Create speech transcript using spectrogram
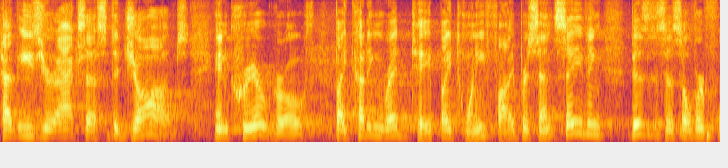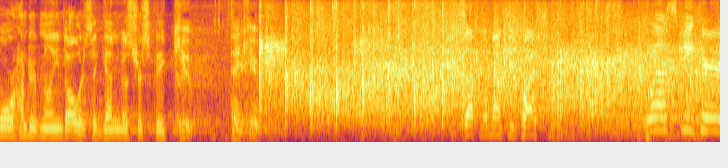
have easier access to jobs and career growth by cutting red tape by 25 percent, saving businesses over $400 million. Again, Mr. Speaker. Thank you. Thank you. Supplementary question. Well, Speaker,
